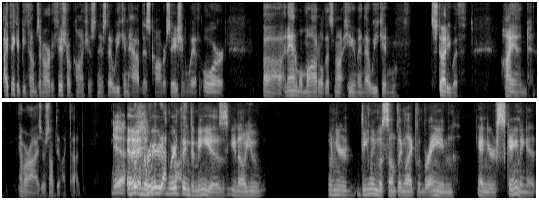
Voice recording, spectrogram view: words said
I think it becomes an artificial consciousness that we can have this conversation with, or uh, an animal model that's not human that we can study with high-end MRIs or something like that. Yeah. And, and the weird weird thing to me is, you know, you when you're dealing with something like the brain and you're scanning it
